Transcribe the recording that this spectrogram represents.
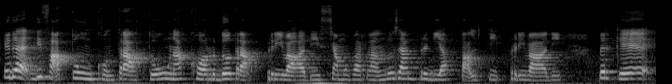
ed è di fatto un contratto, un accordo tra privati, stiamo parlando sempre di appalti privati, perché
